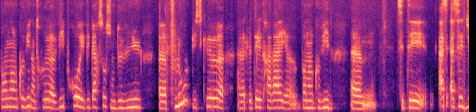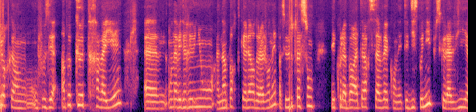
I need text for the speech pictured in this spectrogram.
pendant le Covid entre euh, vie pro et vie perso sont devenues euh, floues puisque euh, avec le télétravail pendant le Covid, c'était assez, dur quand on faisait un peu que travailler. Euh, on avait des réunions à n'importe quelle heure de la journée parce que de toute façon, les collaborateurs savaient qu'on était disponible puisque la vie,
